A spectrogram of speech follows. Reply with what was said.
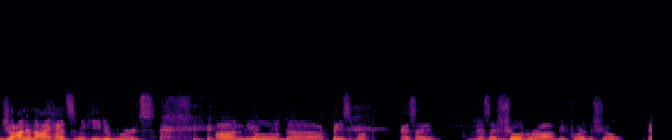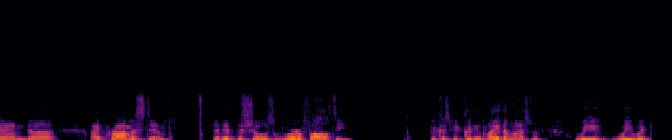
John and I had some heated words on the old uh, Facebook as I as I showed Rob before the show, and uh, I promised him that if the shows were faulty, because we couldn't play them last week, we we would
